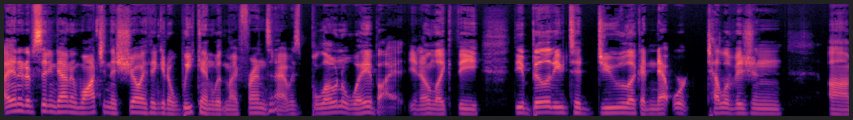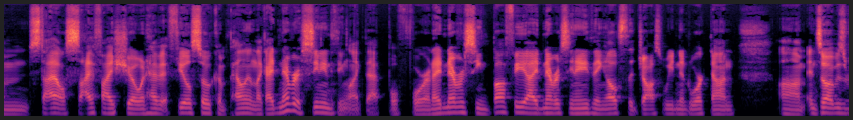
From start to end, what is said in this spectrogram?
I ended up sitting down and watching the show. I think in a weekend with my friends, and I was blown away by it. You know, like the the ability to do like a network television um style sci-fi show and have it feel so compelling. Like i'd never seen anything like that before and i'd never seen buffy. I'd never seen anything else that joss whedon had worked on. Um and so i was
